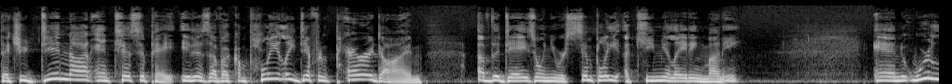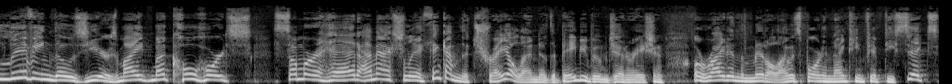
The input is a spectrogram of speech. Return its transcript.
that you did not anticipate. It is of a completely different paradigm of the days when you were simply accumulating money. And we're living those years. My my cohorts somewhere ahead. I'm actually I think I'm the trail end of the baby boom generation or right in the middle. I was born in 1956.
